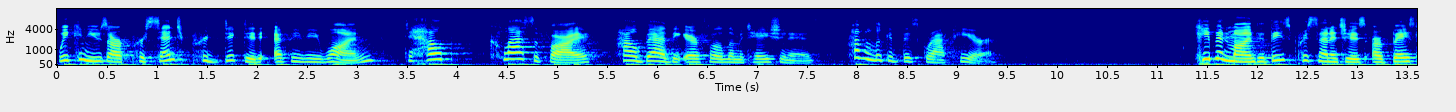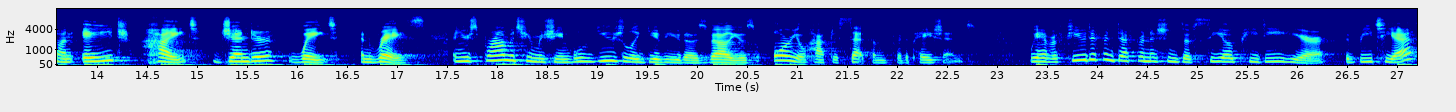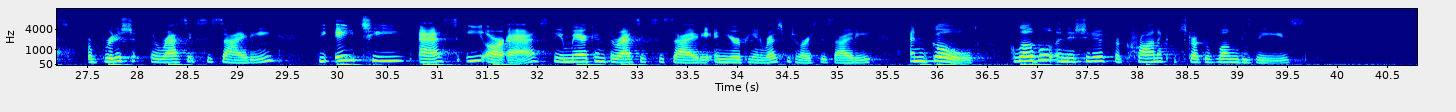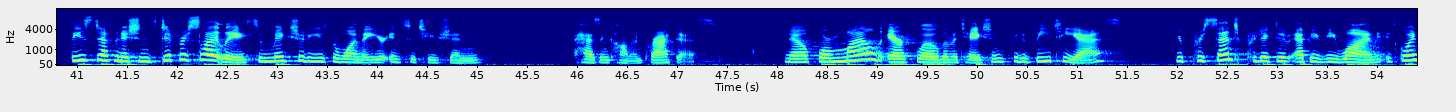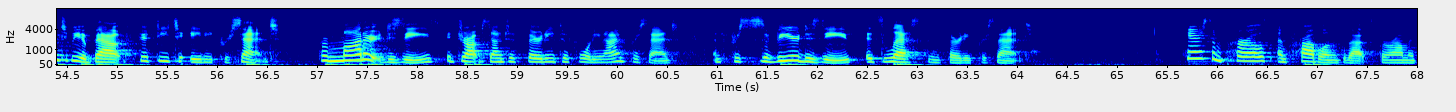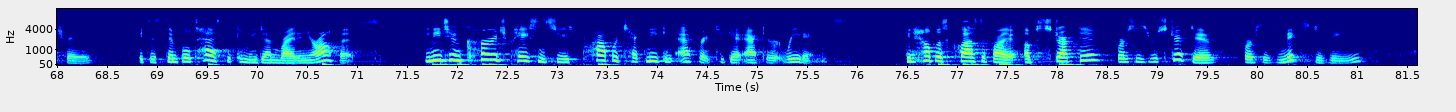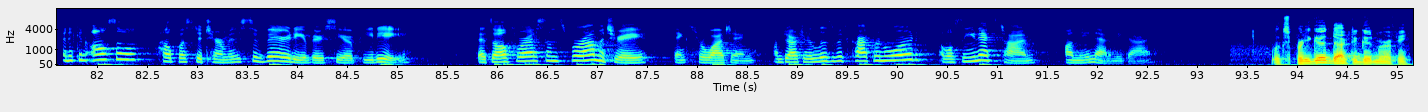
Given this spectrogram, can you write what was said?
We can use our percent predicted FEV1 to help classify how bad the airflow limitation is. Have a look at this graph here. Keep in mind that these percentages are based on age, height, gender, weight, and race, and your spirometry machine will usually give you those values, or you'll have to set them for the patient. We have a few different definitions of COPD here. The BTS, or British Thoracic Society, the ATS-ERS, the American Thoracic Society and European Respiratory Society, and GOLD, Global Initiative for Chronic Obstructive Lung Disease. These definitions differ slightly, so make sure to use the one that your institution has in common practice. Now, for mild airflow limitation for the BTS, your percent predictive FEV1 is going to be about 50 to 80 percent. For moderate disease, it drops down to 30 to 49 percent, and for severe disease, it's less than 30 percent. Here are some pearls and problems about spirometry. It's a simple test that can be done right in your office. You need to encourage patients to use proper technique and effort to get accurate readings. It can help us classify obstructive versus restrictive versus mixed disease, and it can also help us determine the severity of their COPD. That's all for us on spirometry. Thanks for watching. I'm Dr. Elizabeth Cochran Ward, and we'll see you next time on The Anatomy Guy. Looks pretty good, Dr. Goodmurphy.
